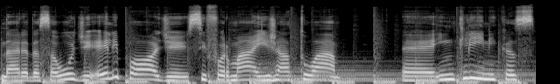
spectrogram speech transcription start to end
da área da saúde, ele pode se formar e já atuar é, em clínicas,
